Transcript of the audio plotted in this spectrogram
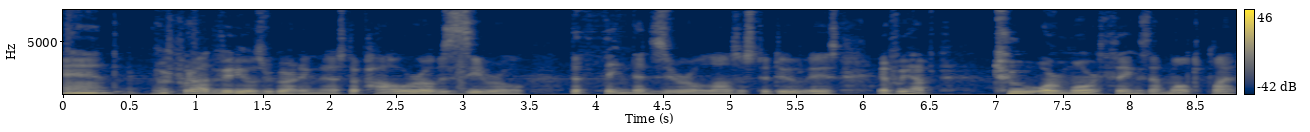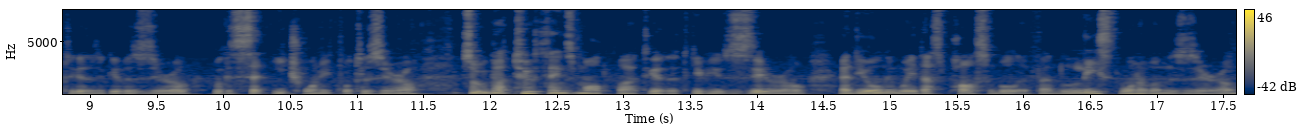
and we've put out videos regarding this the power of 0 the thing that 0 allows us to do is if we have two or more things that multiply together to give us 0 we can set each one equal to 0 so we've got two things multiplied together to give you 0 and the only way that's possible if at least one of them is 0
